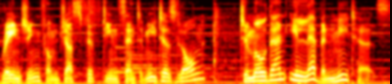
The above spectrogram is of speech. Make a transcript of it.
ranging from just 15 centimeters long to more than 11 meters.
